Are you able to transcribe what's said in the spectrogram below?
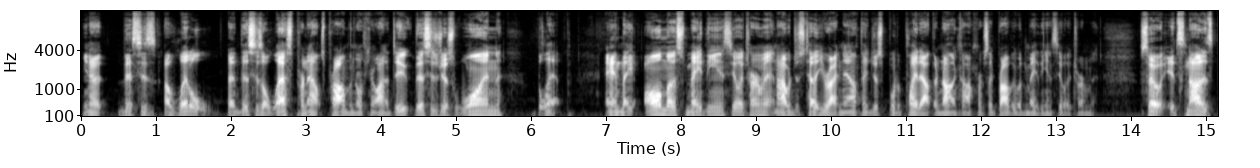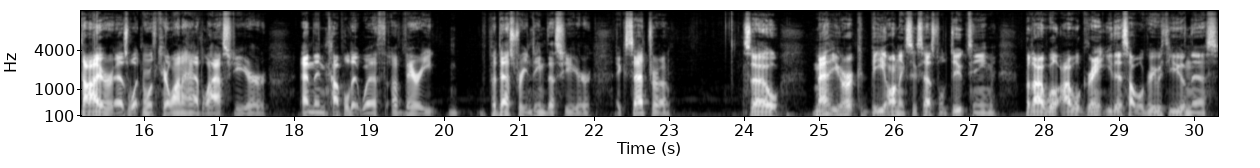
You know, this is a little, uh, this is a less pronounced problem in North Carolina. Duke, this is just one blip. And they almost made the NCAA tournament. And I would just tell you right now, if they just would have played out their non conference, they probably would have made the NCAA tournament. So it's not as dire as what North Carolina had last year, and then coupled it with a very pedestrian team this year, etc. So Matthew Hurt could be on a successful Duke team, but I will I will grant you this. I will agree with you in this.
